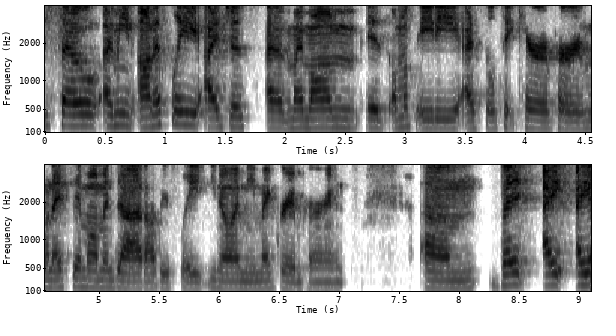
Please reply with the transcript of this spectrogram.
so I mean, honestly, I just uh, my mom is almost 80. I still take care of her. And when I say mom and dad, obviously, you know, I mean my grandparents. Um, but I, I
